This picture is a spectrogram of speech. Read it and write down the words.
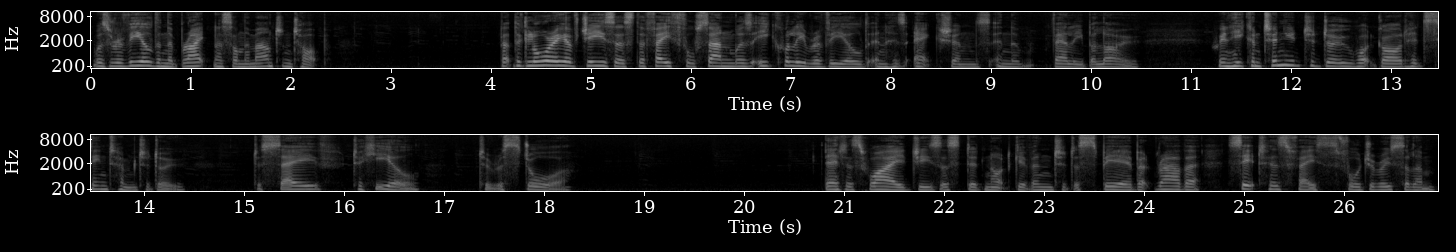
was revealed in the brightness on the mountain top but the glory of Jesus, the faithful Son, was equally revealed in his actions in the valley below, when he continued to do what God had sent him to do to save, to heal, to restore. That is why Jesus did not give in to despair, but rather set his face for Jerusalem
